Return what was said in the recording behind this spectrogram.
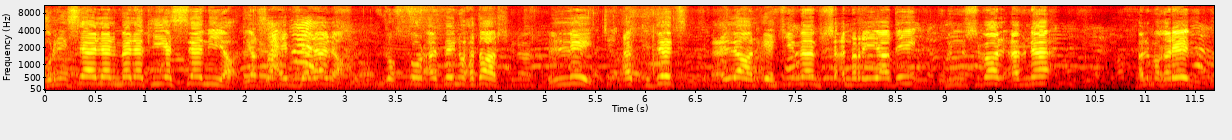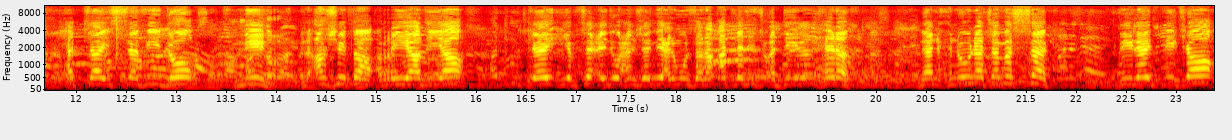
والرسالة الملكية السامية ديال صاحب الجلالة دستور 2011 اللي أكدت على الاهتمام بالشأن الرياضي بالنسبة لأبناء المغرب حتى يستفيدوا من الأنشطة الرياضية كي يبتعدوا عن جميع المنزلقات التي تؤدي إلى الانحراف. نحن نتمسك بلايبيكا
